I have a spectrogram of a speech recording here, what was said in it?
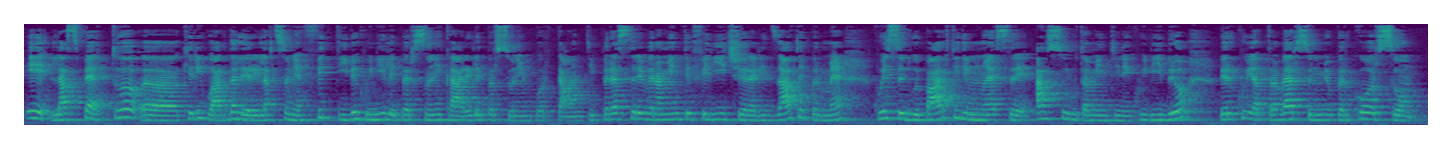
e l'aspetto eh, che riguarda le relazioni affettive, quindi le persone care, le persone importanti. Per essere veramente felici e realizzate, per me queste due parti devono essere assolutamente in equilibrio, per cui attraverso il mio percorso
